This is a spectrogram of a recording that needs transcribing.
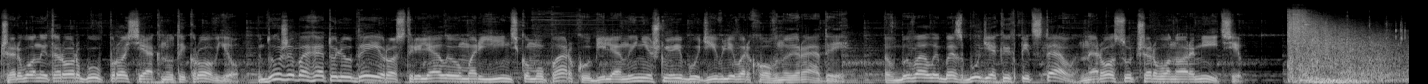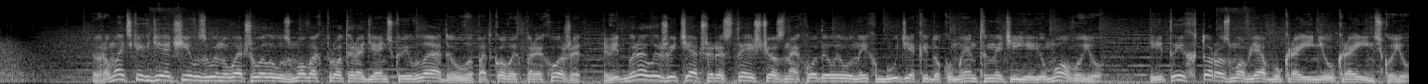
Червоний терор був просякнутий кров'ю. Дуже багато людей розстріляли у Мар'їнському парку біля нинішньої будівлі Верховної Ради. Вбивали без будь-яких підстав на розсуд червоноармійців. Громадських діячів звинувачували у змовах проти радянської влади у випадкових перехожих, відбирали життя через те, що знаходили у них будь-який документ не тією мовою, і тих, хто розмовляв в Україні українською.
